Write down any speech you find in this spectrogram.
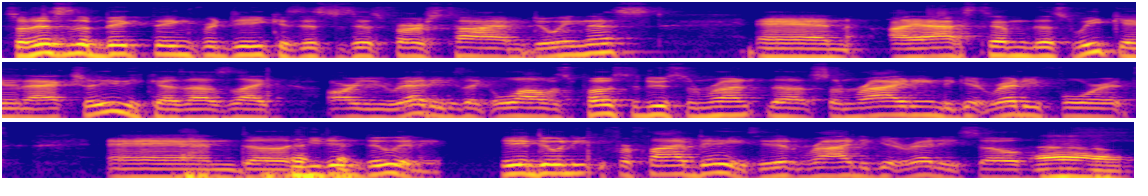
So this is a big thing for D because this is his first time doing this. And I asked him this weekend actually because I was like, "Are you ready?" He's like, "Well, I was supposed to do some run, uh, some riding to get ready for it, and uh, he didn't do any. He didn't do any for five days. He didn't ride to get ready. So Oh,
